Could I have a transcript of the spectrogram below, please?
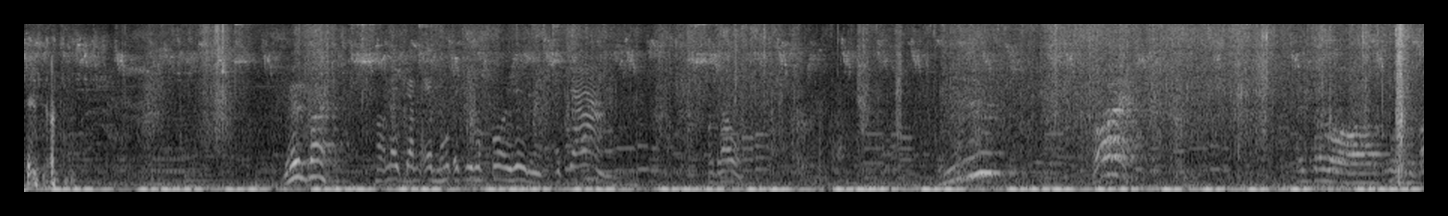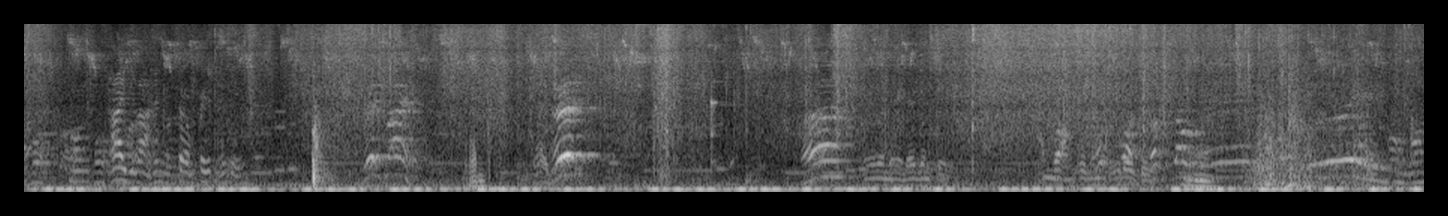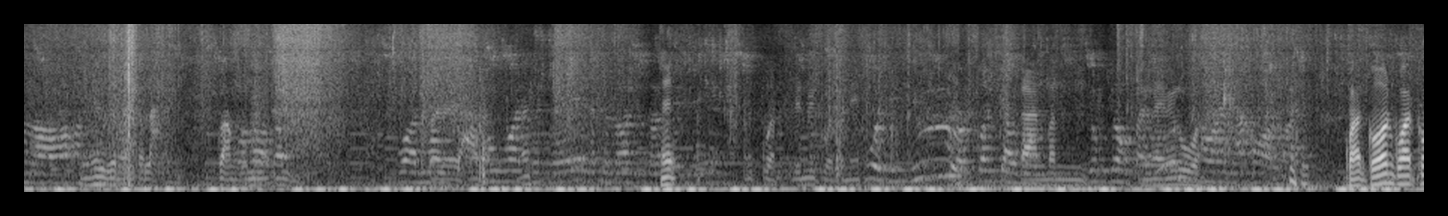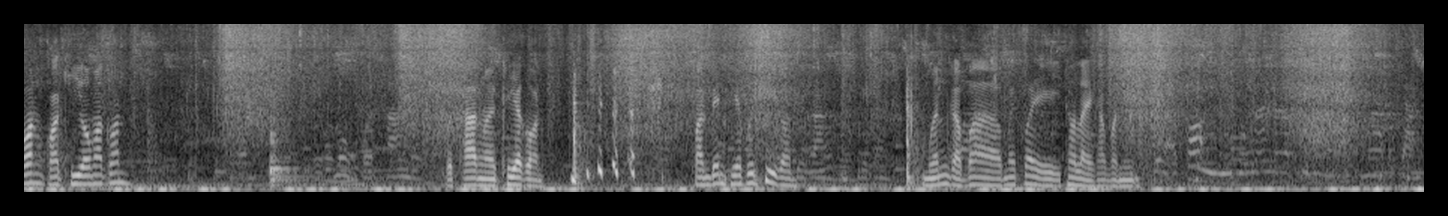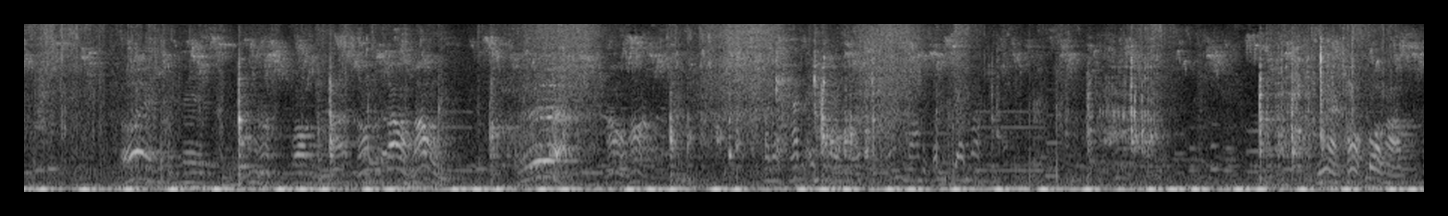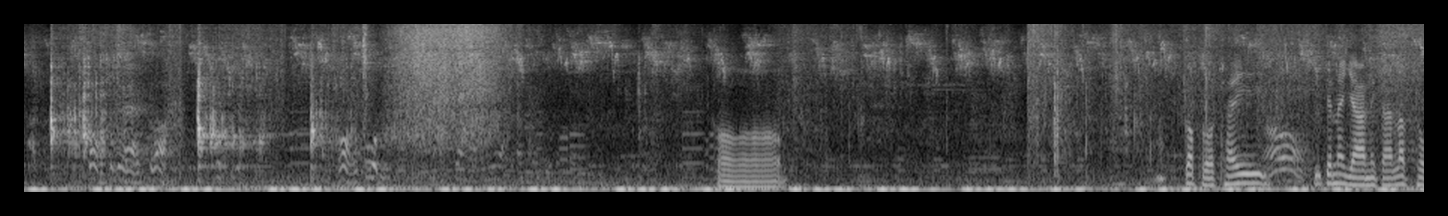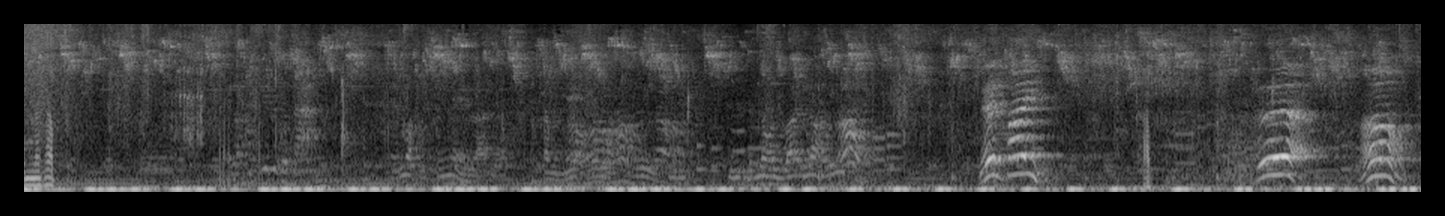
เดินไปเขาได้จำเอ็มหุบไอ นี่ไอ้จ้างเราของท้ายอยู่ละให้มันเติมเป็ดให้ดูผมนี่คือตลาดกวงผมนี่เฮ้ยไม่กวดเล่นไม่กวดวันนี้การมันยังไงไม่รู้อะกวาดก้อนกวาดก้อนกวาดขี้ออกมาก่อนเปิดทางหน่อยเคลียร์ก่อนฟันเบนเคลียร์พื้นที่ก่อน เหมือนกับว่าไม่ค่อยเท่าไหร่ครับวันนี้ เนี่ยข้อกล้องอะข้อตัวแรกกล้องข้อตุ้มก็ก็โปรดใช้ วิจารณญาณในการรับชมนะครับเดินไปครับเออเอา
